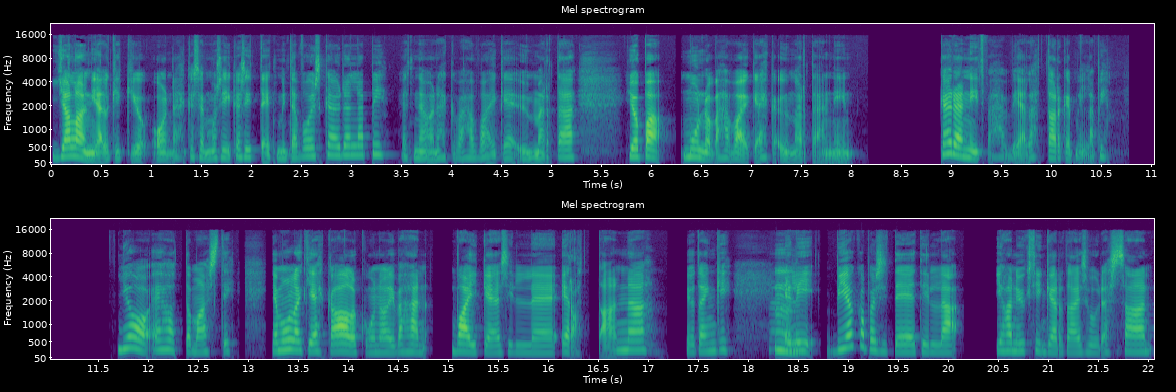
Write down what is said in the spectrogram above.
jalanjälkikin on ehkä semmoisia käsitteitä, mitä voisi käydä läpi, että ne on ehkä vähän vaikea ymmärtää. Jopa mun on vähän vaikea ehkä ymmärtää, niin käydään niitä vähän vielä tarkemmin läpi. Joo, ehdottomasti. Ja mullekin ehkä alkuun oli vähän vaikea sille erottaa nämä jotenkin. Mm. Eli biokapasiteetilla ihan yksinkertaisuudessaan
